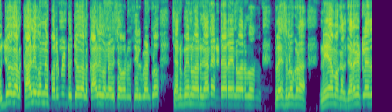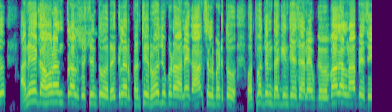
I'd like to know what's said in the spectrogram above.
ఉద్యోగాలు ఖాళీగా ఉన్నాయి. పర్మనెంట్ ఉద్యోగాలు ఖాళీగా ఉన్న విశాఖపట్నం స్టీల్ ప్లాంట్లో చనిపోయిన వారు కానీ రిటైర్ అయిన వారు ప్లేస్లో కూడా నియామకాలు జరగట్లేదు. అనేక అవరాంతరాలు సృష్టిస్తూ రెగ్యులర్ ప్రతి రోజు కూడా అనేక ఆంక్షలు పెడుతూ ఉత్పత్తిని తగ్గించేసి అనేక విభాగాలను ఆపేసి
